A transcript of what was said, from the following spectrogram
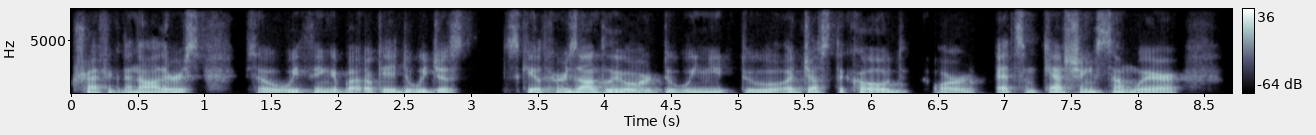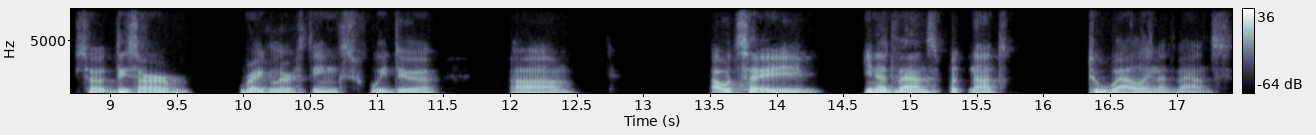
traffic than others. So we think about okay do we just scale horizontally or do we need to adjust the code or add some caching somewhere? So these are regular things we do. Um, i would say in advance but not too well in advance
